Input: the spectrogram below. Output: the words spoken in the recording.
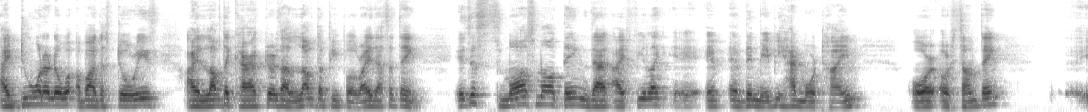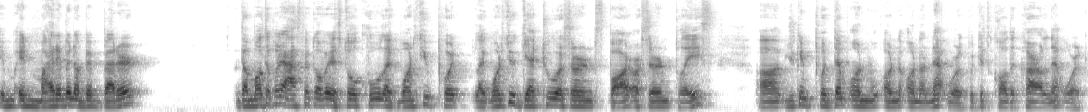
I do want to know about the stories. I love the characters. I love the people. Right, that's the thing. It's just small small things that I feel like if if they maybe had more time, or or something, it, it might have been a bit better the multiplayer aspect of it is so cool. Like once you put like once you get to a certain spot or certain place, uh, you can put them on on on a network which is called the Chiral network.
